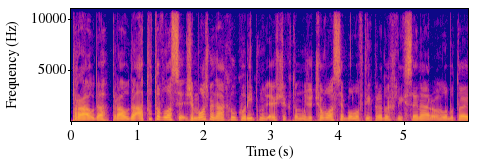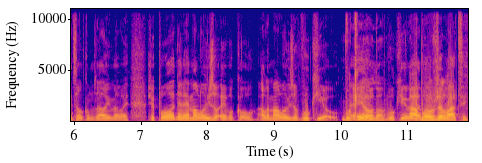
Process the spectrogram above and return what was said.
Pravda, pravda. A tuto vlastne, že môžeme na chvíľku rýpnuť ešte k tomu, že čo vlastne bolo v tých predošlých scenároch, lebo to je celkom zaujímavé, že pôvodne nemalo ísť o Evokov, ale malo ísť o Vukiov. Vukiov, Hej, no. Vukiové tam Alebo mali- želváci.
